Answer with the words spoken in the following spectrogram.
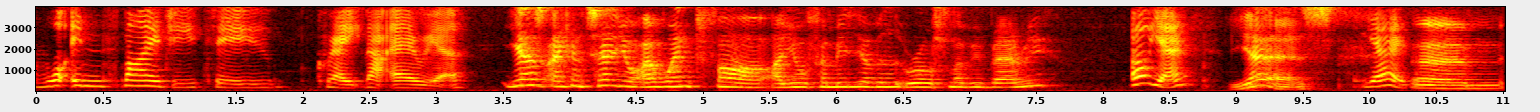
what inspired you to create that area? Yes, I can tell you. I went far. Are you familiar with Rosemary Verey? Oh yes. Yes. Yes. Um,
